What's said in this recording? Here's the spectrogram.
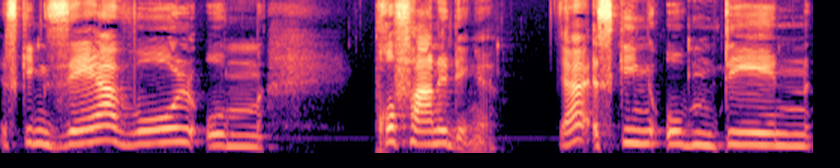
Es ging sehr wohl um profane Dinge. Ja, es ging um den,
